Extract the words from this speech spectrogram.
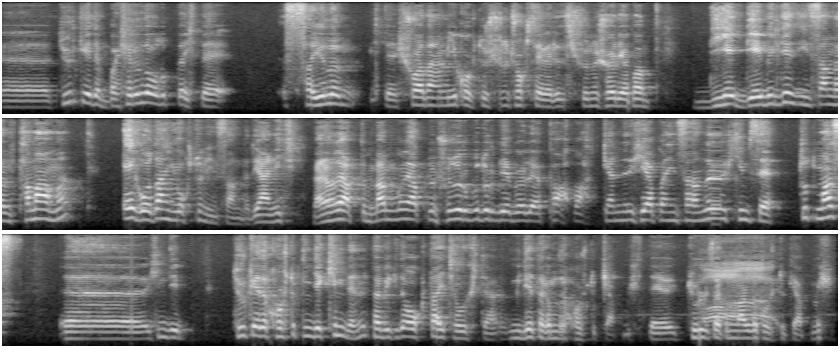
Ee, Türkiye'de başarılı olup da işte sayılın işte şu adam iyi koçtur, şunu çok severiz, şunu şöyle yapalım diye diyebildiğiniz insanların tamamı egodan yoksun insandır. Yani hiç ben onu yaptım, ben bunu yaptım, şudur budur diye böyle pah pah kendini şey yapan insanları kimse tutmaz. Ee, şimdi Türkiye'de koçluk deyince kim denir? Tabii ki de Oktay Çavuş'ta. Milli takımda koçluk yapmış. İşte, türlü takımlarda koçluk yapmış.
